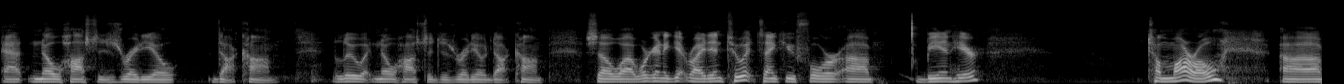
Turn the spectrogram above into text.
at nohostagesradio.com. Lou at nohostagesradio.com. So uh, we're going to get right into it. Thank you for uh, being here. Tomorrow, uh,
